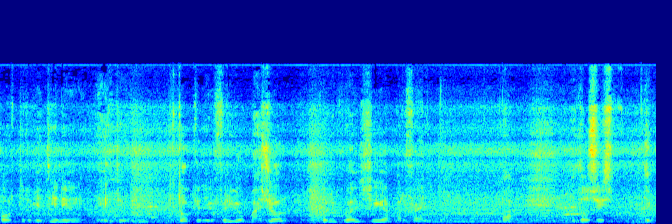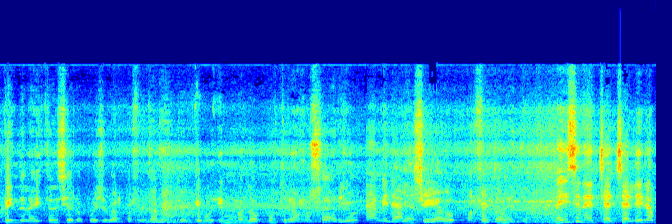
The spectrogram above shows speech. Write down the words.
postre que tiene este, un toque de frío mayor con el cual llega perfecto. Entonces, depende de la distancia, lo puede llevar perfectamente. Hemos, mandado postres a Rosario ah, y han llegado perfectamente. Me dicen el chachalero,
